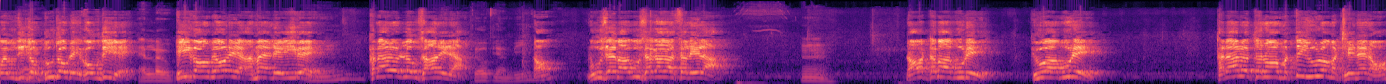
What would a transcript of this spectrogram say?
ဝယ်ဦးစီးချုပ်ဒူးချုပ်တွေအကုန်သိတယ်ဒီကောင်ပြောနေတာအမှန်တရားကြီးပဲခဏတော့လှုပ်ရှားနေတာပြောပြန်ပြီနော်မူဆယ်မှာဘူးစကားက14လားอืมနော်တမဘူးတွေဒူဟာဘူးတွေခဏတော့ကျွန်တော်မသိဘူးတော့မထင်နဲ့နော်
